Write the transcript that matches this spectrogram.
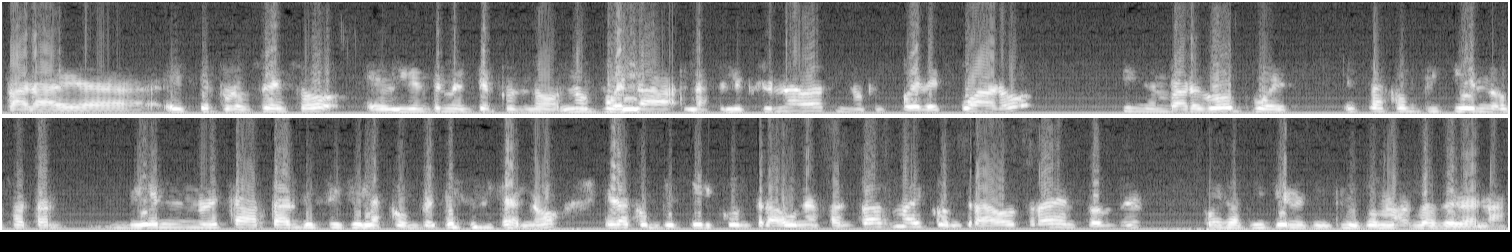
para eh, este proceso. Evidentemente, pues no, no fue la, seleccionada, sino que fue de Cuaro. Sin embargo, pues está compitiendo, o sea, también no estaba tan difícil la competencia, ¿no? Era competir contra una fantasma y contra otra, entonces, pues así tienes incluso más las de ganar.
